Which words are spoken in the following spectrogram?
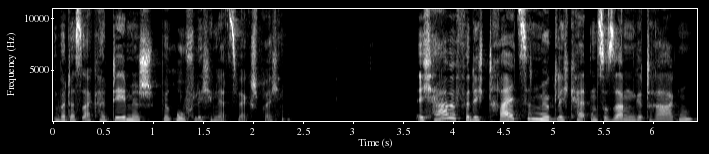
über das akademisch-berufliche Netzwerk sprechen. Ich habe für dich 13 Möglichkeiten zusammengetragen,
